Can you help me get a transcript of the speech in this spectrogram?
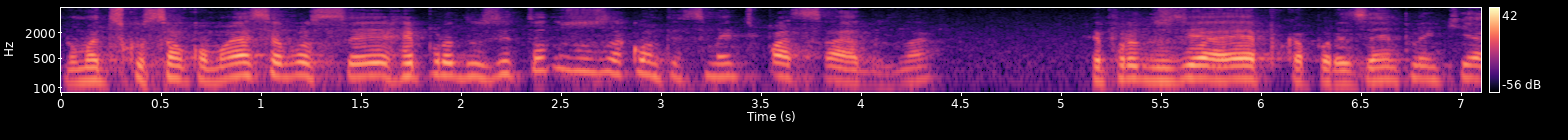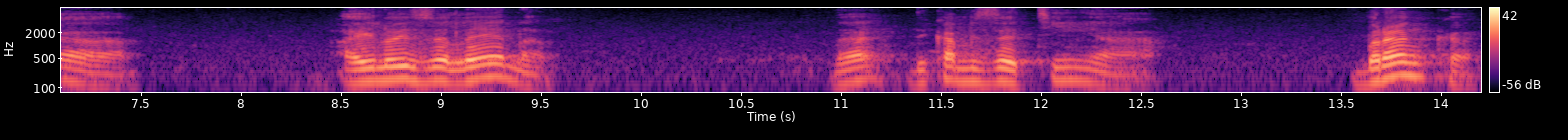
numa discussão como essa é você reproduzir todos os acontecimentos passados, né? Reproduzir a época, por exemplo, em que a, a Heloísa Helena, né, de camisetinha branca,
